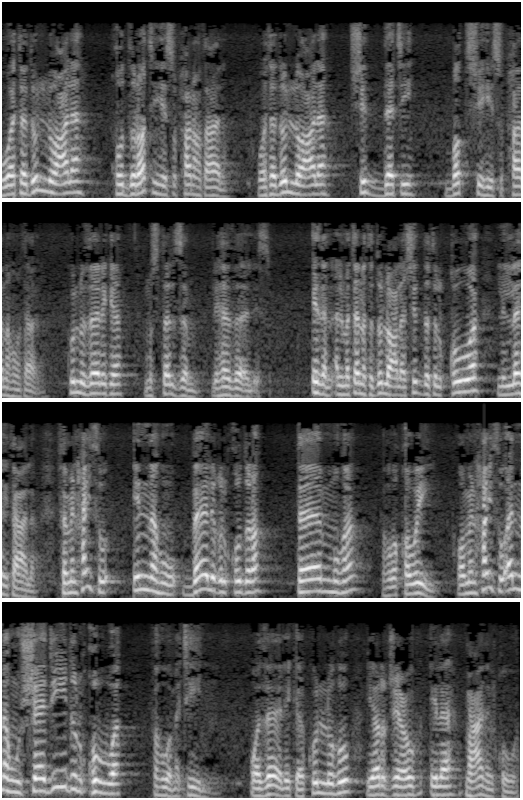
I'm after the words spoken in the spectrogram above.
وتدل على قدرته سبحانه وتعالى. وتدل على شدة بطشه سبحانه وتعالى. كل ذلك مستلزم لهذا الاسم. إذا المتانة تدل على شدة القوة لله تعالى. فمن حيث إنه بالغ القدرة تامها فهو قوي ومن حيث أنه شديد القوة فهو متين وذلك كله يرجع إلى معاني القوة.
